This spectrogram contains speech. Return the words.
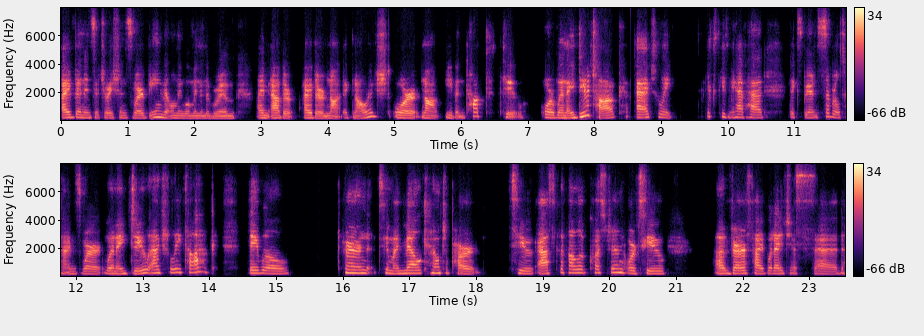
I've been in situations where being the only woman in the room, I'm either either not acknowledged or not even talked to. Or when I do talk, I actually, excuse me, have had the experience several times where when I do actually talk, they will turn to my male counterpart to ask the follow-up question or to uh, verify what I just said.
